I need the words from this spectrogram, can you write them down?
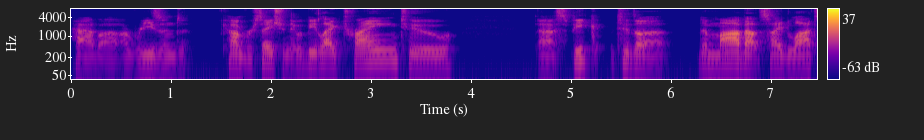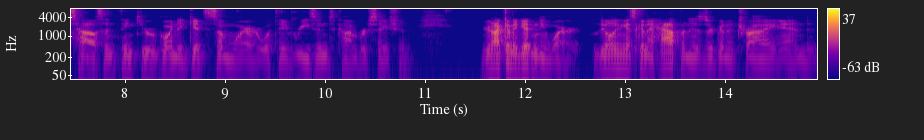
have a, a reasoned conversation. It would be like trying to uh, speak to the the mob outside Lot's house and think you were going to get somewhere with a reasoned conversation. You're not going to get anywhere. The only thing that's going to happen is they're going to try and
